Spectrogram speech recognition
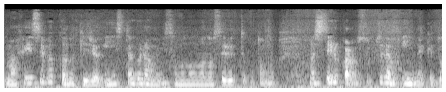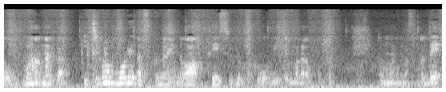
まあ、Facebook の記事を Instagram にそのまま載せるってことも、まあ、してるからそっちでもいいんだけど、まあなんか一番漏れが少ないのは Facebook を見てもらうことと思いますので、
